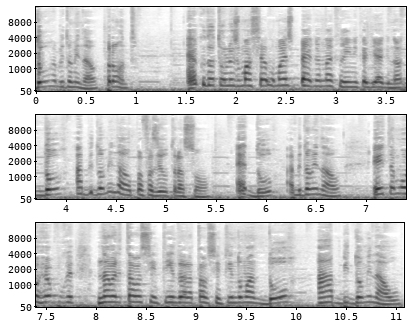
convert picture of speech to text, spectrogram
dor abdominal. Pronto. É o que o doutor Luiz Marcelo mais pega na clínica diagnóstica. Dor abdominal para fazer ultrassom. É dor abdominal. Eita, morreu porque. Não, ele estava sentindo, ela estava sentindo uma dor abdominal.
